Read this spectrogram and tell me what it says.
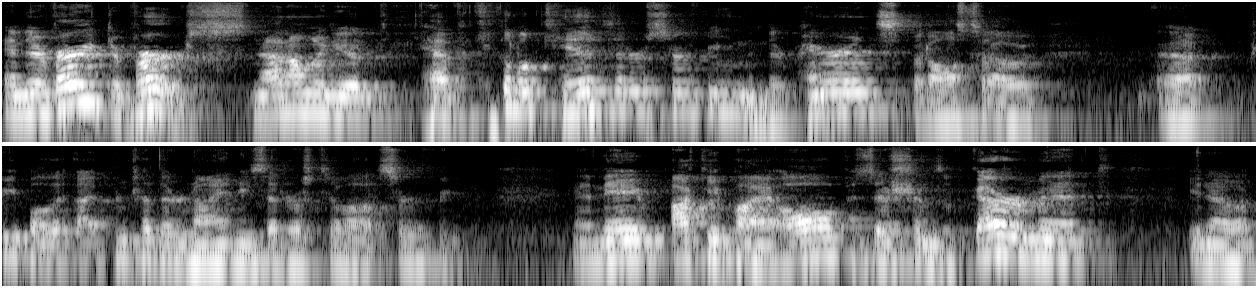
And they're very diverse. Not only do you have little kids that are surfing and their parents, but also uh, people up into their 90s that are still out surfing. And they occupy all positions of government, you know,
